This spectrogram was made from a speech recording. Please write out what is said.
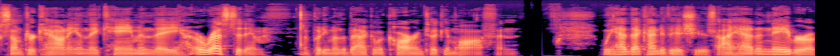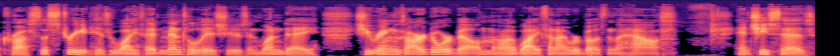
Sumter County, and they came and they arrested him and put him in the back of a car and took him off. And we had that kind of issues. I had a neighbor across the street. His wife had mental issues, and one day she rings our doorbell. My wife and I were both in the house, and she says,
